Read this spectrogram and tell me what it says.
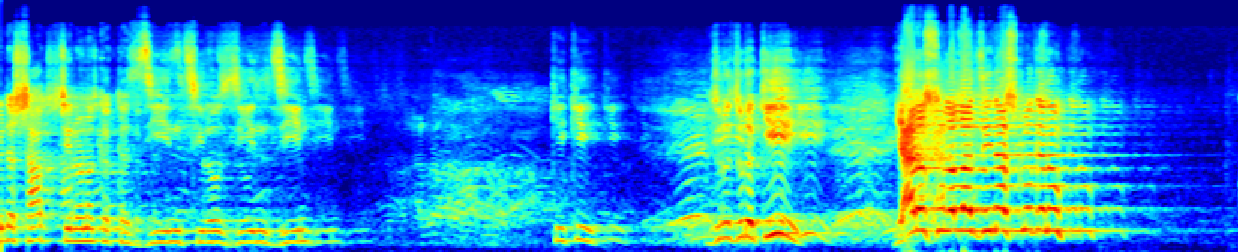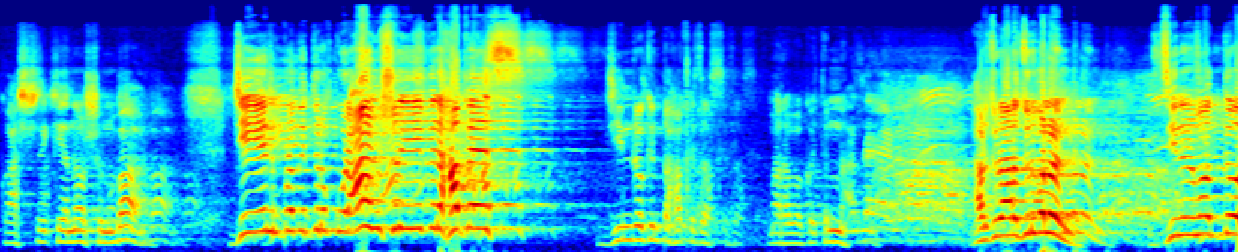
এটা সাপ ছিল না একটা জিন ছিল। জিন জিন। কি কি? জুড়ে জুড়ে কি? ইয়া রাসূলুল্লাহ, জিন আসলো কেন? আসছে কেন? শুনবা। জিন পবিত্র কোরআন শরীফের হাফেজ। জিনরও কিন্তু হাফেজ আছে। মারহাবা কইতেন না। আর জোরে আর জোরে বলেন। জিনের মধ্যেও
